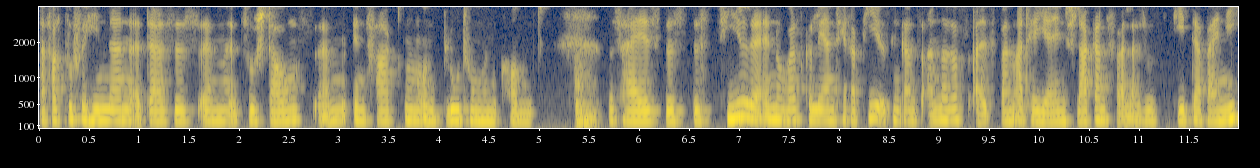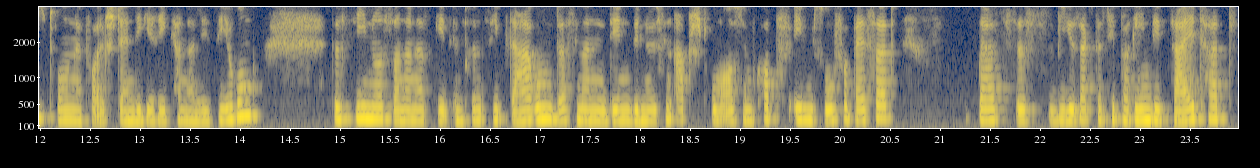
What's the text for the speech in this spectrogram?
einfach zu verhindern, dass es ähm, zu Stauungsinfarkten und Blutungen kommt. Das heißt, das, das Ziel der endovaskulären Therapie ist ein ganz anderes als beim arteriellen Schlaganfall. Also es geht dabei nicht um eine vollständige Rekanalisierung, des Sinus, sondern es geht im Prinzip darum, dass man den venösen Abstrom aus dem Kopf eben so verbessert, dass es, wie gesagt, das Heparin die Zeit hat,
